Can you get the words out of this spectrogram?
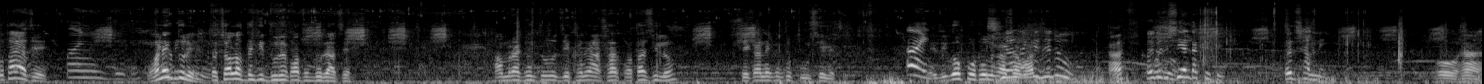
কোথায় আছে? অনেক দূরে। তো চলো দেখি দূরে কত দূরে আছে। আমরা কিন্তু যেখানে আসার কথা ছিল সেখানে কিন্তু পৌঁছে গেছি। এদিকেও পটল গাছ আবার। হ্যাঁ? শিয়াল ডাকতেছে ওই সামনে। ও হ্যাঁ।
